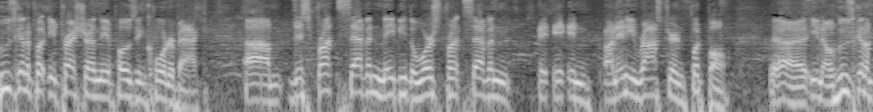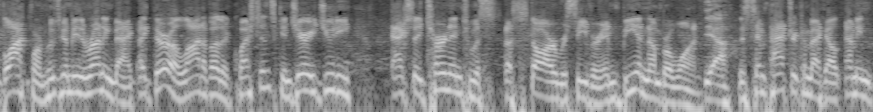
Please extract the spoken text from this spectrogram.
Who's going to put any pressure on the opposing quarterback? Um, this front seven may be the worst front seven in, in on any roster in football. Uh, you know, who's going to block for him? Who's going to be the running back? Like, there are a lot of other questions. Can Jerry Jeudy actually turn into a, a star receiver and be a number one? Yeah. Does Tim Patrick come back out? I mean,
